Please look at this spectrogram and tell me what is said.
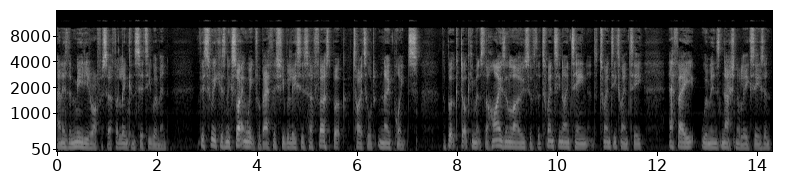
and is the media officer for Lincoln City Women. This week is an exciting week for Beth as she releases her first book titled No Points. The book documents the highs and lows of the 2019 to 2020 FA Women's National League season,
